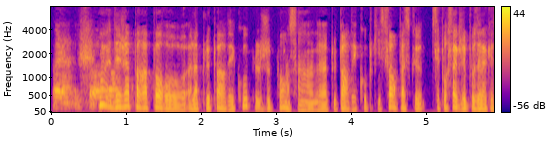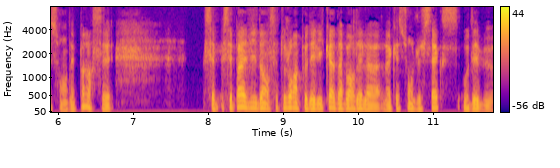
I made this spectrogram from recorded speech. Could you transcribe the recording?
voilà, il faut Ouais, avoir- déjà par rapport au- à la plupart des couples, je pense, hein, la plupart des couples qui se forment, parce que c'est pour ça que j'ai posé la question au départ, c'est c'est pas évident, c'est toujours un peu délicat d'aborder la, la question du sexe au début,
